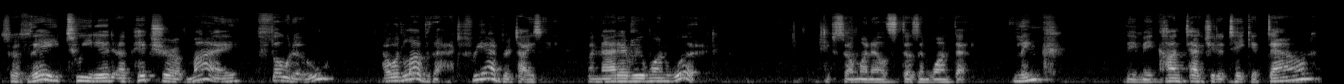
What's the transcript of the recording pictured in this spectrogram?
So if they tweeted a picture of my photo, I would love that, free advertising. But not everyone would. If someone else doesn't want that link, they may contact you to take it down.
